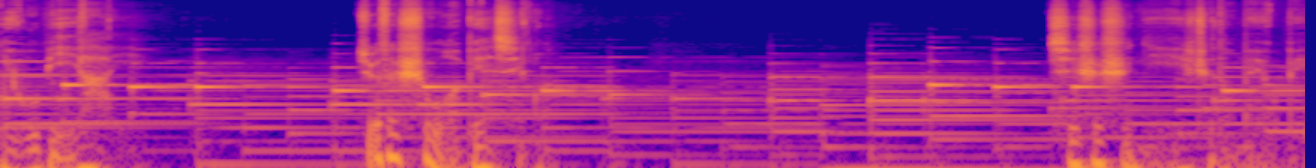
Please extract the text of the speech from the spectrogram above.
你无比讶异，觉得是我变心了。其实是你一直都没有变。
